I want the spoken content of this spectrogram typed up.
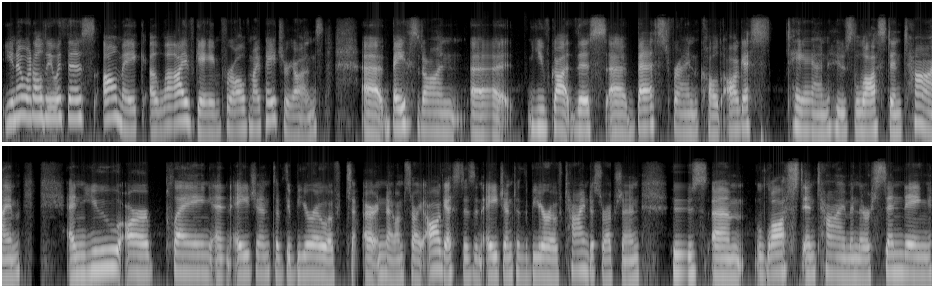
you know what i'll do with this i'll make a live game for all of my patreons uh based on uh you've got this uh best friend called august Tan, who's lost in time, and you are playing an agent of the Bureau of, T- or no, I'm sorry, August is an agent of the Bureau of Time Disruption who's um, lost in time, and they're sending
